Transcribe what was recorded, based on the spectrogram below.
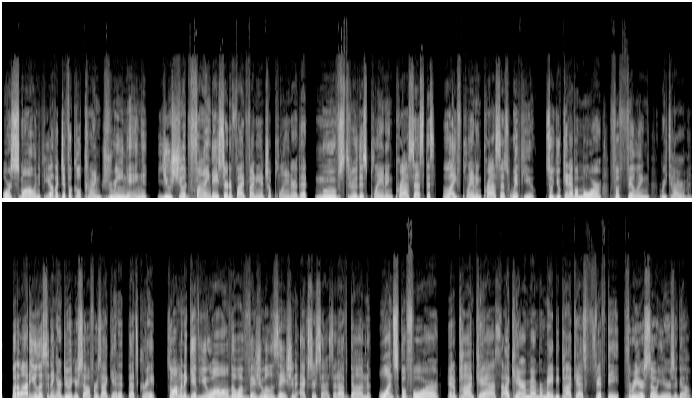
or small. And if you have a difficult time dreaming, you should find a certified financial planner that moves through this planning process, this life planning process with you so you can have a more fulfilling retirement. But a lot of you listening are do it yourselfers. I get it. That's great. So I'm going to give you all, though, a visualization exercise that I've done once before in a podcast. I can't remember, maybe podcast 50, three or so years ago.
